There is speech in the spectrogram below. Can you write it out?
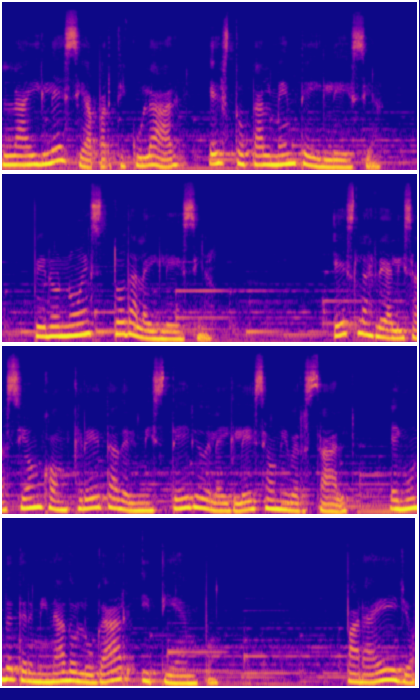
La iglesia particular es totalmente iglesia, pero no es toda la iglesia. Es la realización concreta del misterio de la Iglesia Universal en un determinado lugar y tiempo. Para ello,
